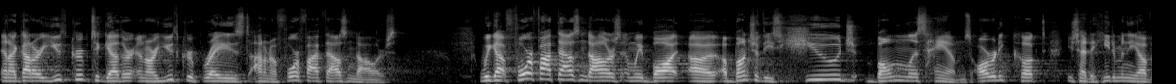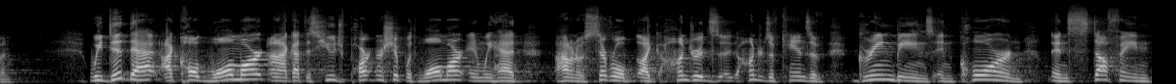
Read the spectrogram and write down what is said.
and I got our youth group together, and our youth group raised, I don't know, four or five thousand dollars. We got four or five thousand dollars, and we bought uh, a bunch of these huge boneless hams, already cooked. You just had to heat them in the oven. We did that. I called Walmart, and I got this huge partnership with Walmart, and we had I don't know several like hundreds hundreds of cans of green beans and corn and stuffing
